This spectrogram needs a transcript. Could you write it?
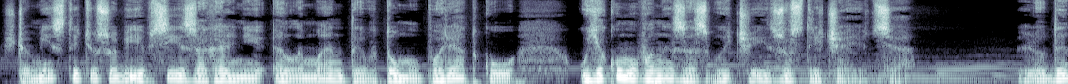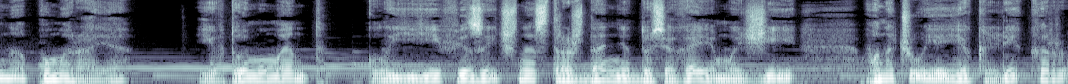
що містить у собі всі загальні елементи в тому порядку, у якому вони зазвичай зустрічаються. Людина помирає, і в той момент, коли її фізичне страждання досягає межі, вона чує, як лікар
